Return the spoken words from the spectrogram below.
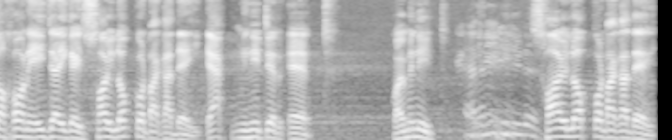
তখন এই জায়গায় ছয় লক্ষ টাকা দেয়। এক মিনিটের অ্যাড কয় মিনিট। ছয় লক্ষ টাকা দেয়।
